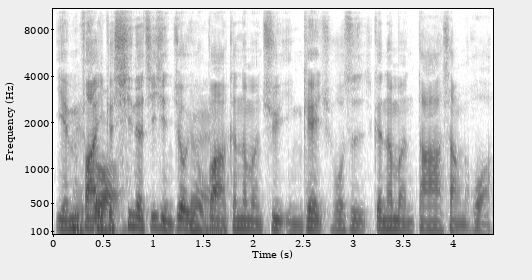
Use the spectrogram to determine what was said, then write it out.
研发一个新的机型就有办法跟他们去 engage 或是跟他们搭上的话，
